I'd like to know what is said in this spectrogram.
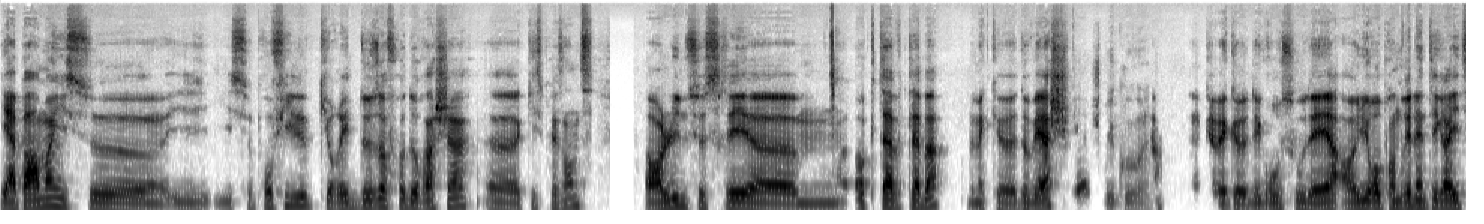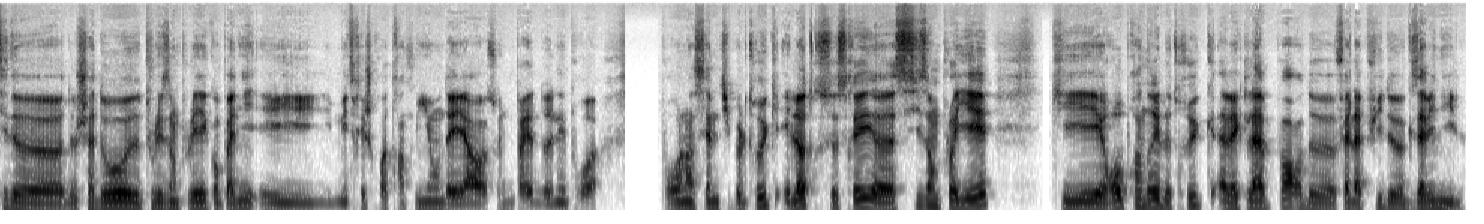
et apparemment il se il il se profile qu'il y aurait 2 offres de rachat, heu, qui se présentent. Alors l'une, ce serait, hem, Octave Klaba, le mec, heu, d'OVH. OVH du coup, ouais. Avec, heu, des gros sous derrière. Alors lui reprendrait l'intégralité de de Shadow, de tous les employés et compagnie et il mettrait, je crois, 30 000 000 derrière sur une période donnée pour, heu, pour relancer un petit peu le truc et l'autre, ce serait, heu, 6 employés qui reprendraient le truc avec l'apport de enfin l'appui de Xavier Niel.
